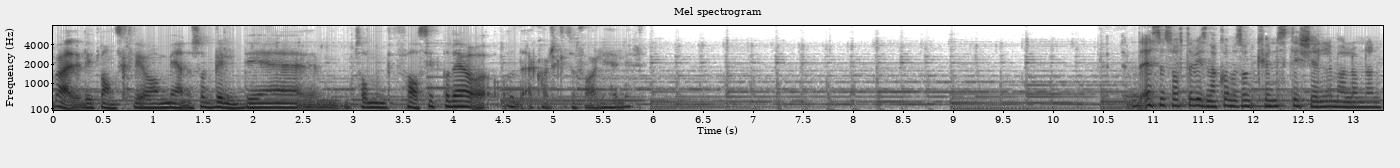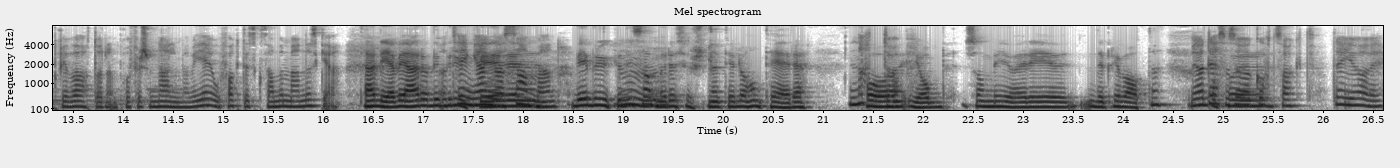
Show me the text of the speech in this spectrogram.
være litt vanskelig å mene så veldig eh, sånn fasit på det, og, og det er kanskje ikke så farlig heller. Jeg syns ofte vi snakker om et sånn kunstig skille mellom den private og den profesjonelle, men vi er jo faktisk samme menneske. Det er det vi er, og vi Og bruker, sammen. Vi bruker de Mm. samme ressursene til å håndtere på jobb som vi gjør i det private. Ja, det syns jeg var godt sagt. Det gjør vi.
